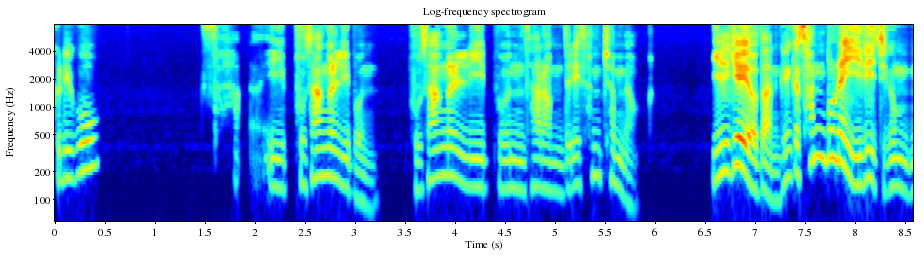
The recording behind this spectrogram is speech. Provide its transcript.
그리고 사, 이 부상을 입은 부상을 입은 사람들이 3천 명. 일개 여단 그러니까 3분의 1이 지금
